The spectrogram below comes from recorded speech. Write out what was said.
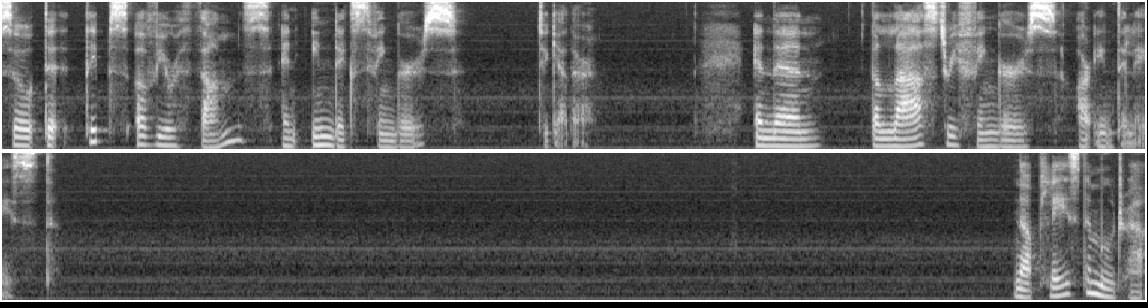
So the tips of your thumbs and index fingers together. And then the last three fingers are interlaced. Now place the mudra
